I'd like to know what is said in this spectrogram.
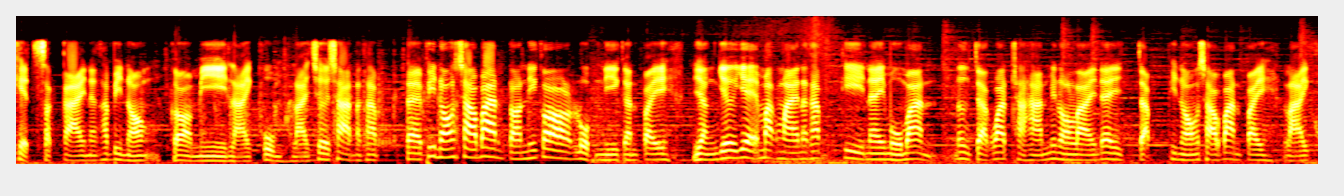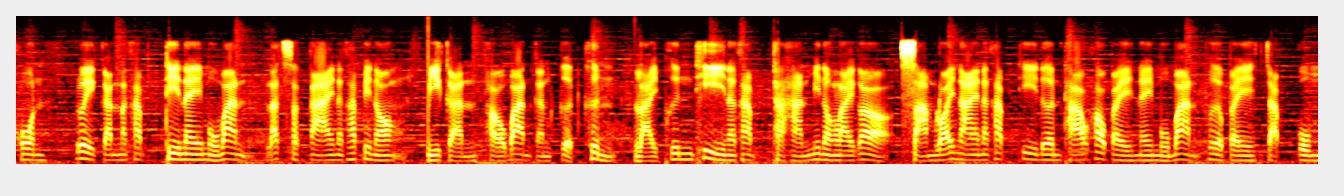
เขตสกายนะครับ พี่น้องก็มีหลายกลุ่มหลายเชื้อชาตินะครับ แต่พี่น้องชาวบ้านตอนนี้ก็หลบหนีกันไปอย่างเยอะแยะมากมายนะครับ ที่ในหมู่บ้าน เนื่องจากว่าทหารมินองลายได้จับพี่น้องชาวบ้านไปหลายคน ด้วยกันนะครับ ที่ในหมู่บ้านรัศกายนะครับ พี่น้องมีการเผาบ้านกันเกิดขึ้นหลายพื้นที่นะครับ ทหารมินองไลก็ 300 นายนะครับ ที่เดินเท้าเข้าไปในหมู่บ้านเพื่อไปจับกลุ่ม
